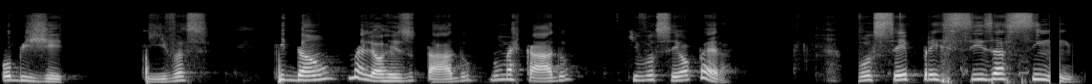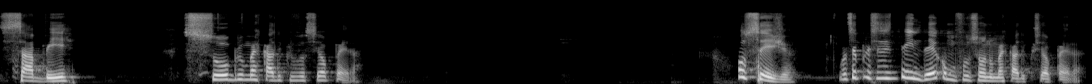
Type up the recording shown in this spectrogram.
objetivas que dão melhor resultado no mercado que você opera. Você precisa sim saber sobre o mercado que você opera. Ou seja, você precisa entender como funciona o mercado que você opera.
